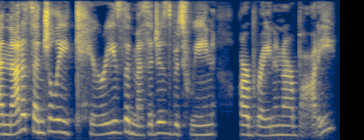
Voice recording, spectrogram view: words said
and that essentially carries the messages between our brain and our body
